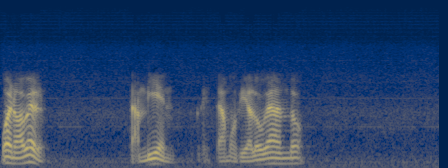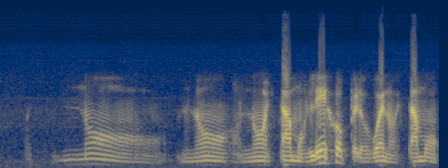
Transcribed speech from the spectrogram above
Bueno, a ver, también estamos dialogando. No, no, no estamos lejos, pero bueno, estamos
